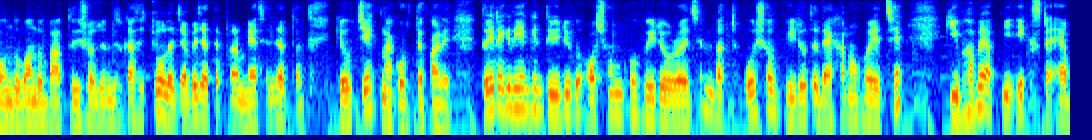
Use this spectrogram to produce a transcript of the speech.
বন্ধু বান্ধব বা আত্মীয় স্বজনদের কাছে চলে যাবে, যাতে আপনার মেসেঞ্জারটা কেউ চেক না করতে পারে। তো এটাকে নিয়ে কিন্তু ইউটিউবে অসংখ্য ভিডিও রয়েছেন বাট ওই সব ভিডিওতে দেখানো হয়েছে কীভাবে আপনি এক্সট্রা অ্যাপ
